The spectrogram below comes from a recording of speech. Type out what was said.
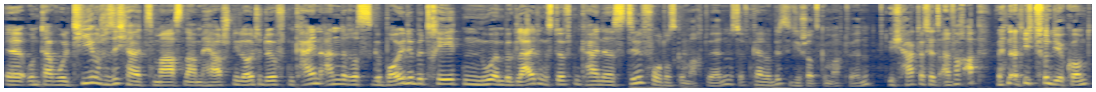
äh, und da wohl tierische Sicherheitsmaßnahmen herrschen. Die Leute dürften kein anderes Gebäude betreten, nur in Begleitung. Es dürften keine Stillfotos gemacht werden, es dürften keine Publicity-Shots gemacht werden. Ich hake das jetzt einfach ab, wenn da nichts von dir kommt.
